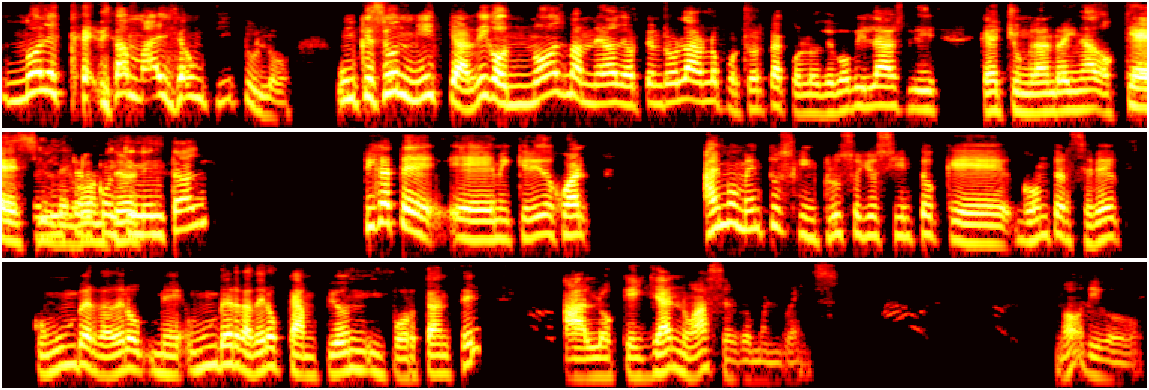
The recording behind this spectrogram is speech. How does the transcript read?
no le caería mal ya un título aunque sea un midcard, digo, no es manera de ahorita enrolarlo, porque ahorita con lo de Bobby Lashley, que ha hecho un gran reinado, ¿qué decir ¿El Intercontinental? Fíjate, eh, mi querido Juan, hay momentos que incluso yo siento que Gunther se ve como un verdadero, un verdadero campeón importante a lo que ya no hace Roman Reigns. ¿No? Digo,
